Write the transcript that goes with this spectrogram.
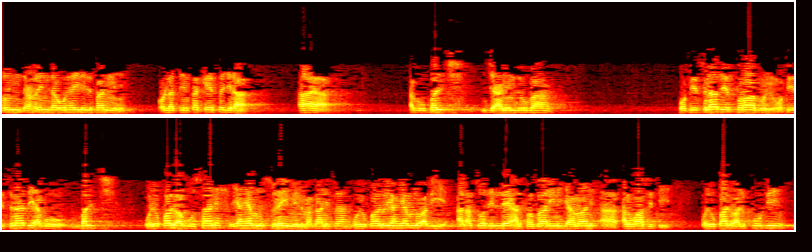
عند عند وهيل الفن والتي كيس جرا آية. أبو بلج جعل دوبا. وفي إسناد اضطراب وفي إسناد أبو بلج ويقال أبو صالح يحيى بن سليم مكانسة ويقال يحيى بن أبي الأسود اللي الفزاري جامان الواسطي. ويقال الكوفي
